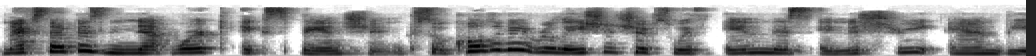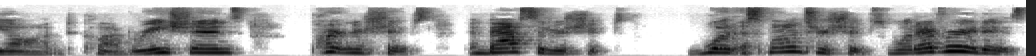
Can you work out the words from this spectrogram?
Next up is network expansion. So cultivate relationships within this industry and beyond collaborations, partnerships, ambassadorships, what sponsorships, whatever it is,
